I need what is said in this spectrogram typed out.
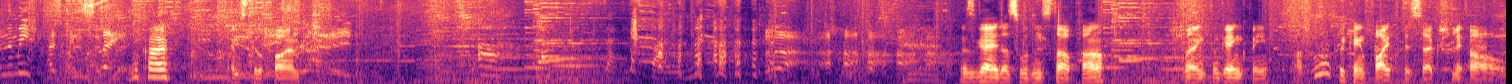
Enemy has been slain! Okay. I'm still fine. This guy just wouldn't stop, huh? Trying to gank me. I feel like we can fight this actually. Oh.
